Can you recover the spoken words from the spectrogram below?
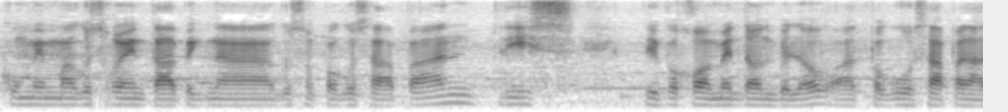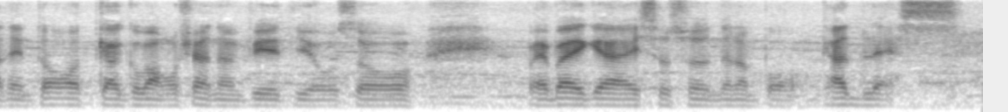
kung may mga gusto kayong topic na gusto pag-usapan, please leave a comment down below at pag-uusapan natin to at gagawa ko siya ng video. So, bye bye guys, susunod na lang po. God bless.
